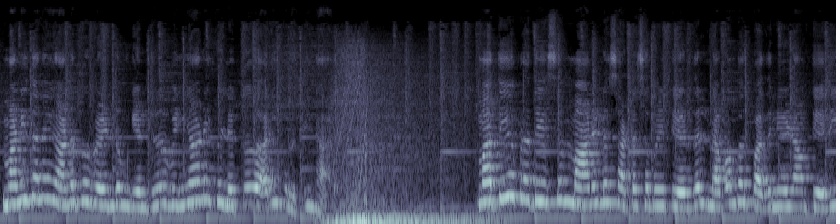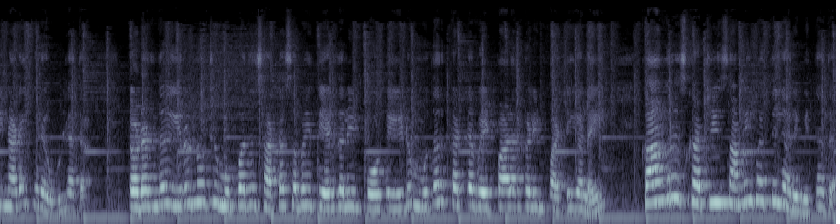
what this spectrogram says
மனிதனை அனுப்ப வேண்டும் என்று விஞ்ஞானிகளுக்கு அறிவுறுத்தினார். மத்திய பிரதேசம் மாநில சட்டசபை தேர்தல் நவம்பர் பதினேழாம் தேதி நடைபெற உள்ளது தொடர்ந்து இருநூற்று முப்பது சட்டசபை தேர்தலில் போட்டியிடும் முதற்கட்ட வேட்பாளர்களின் பட்டியலை காங்கிரஸ் கட்சி சமீபத்தில் அறிவித்தது.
